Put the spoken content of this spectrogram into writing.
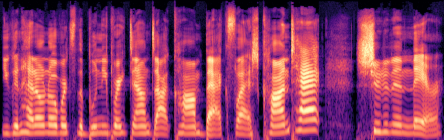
You can head on over to the booniebreakdown.com backslash contact, shoot it in there.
